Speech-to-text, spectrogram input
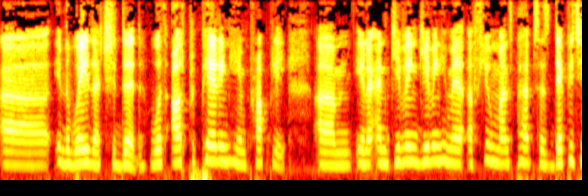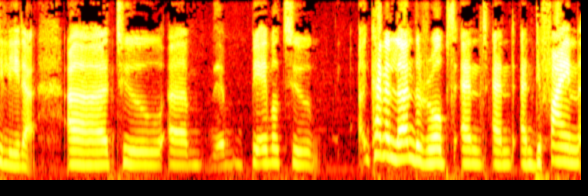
uh, in the way that she did, without preparing him properly, um, you know, and giving giving him a, a few months, perhaps as deputy leader, uh, to uh, be able to kind of learn the ropes and and and define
